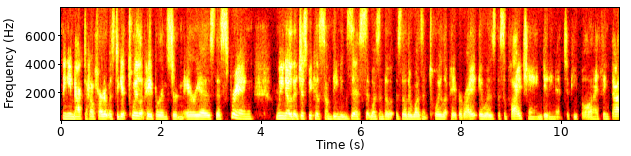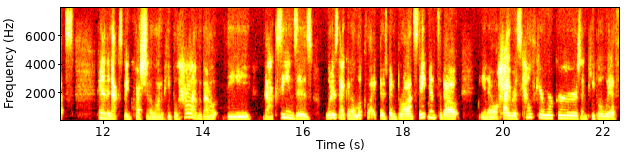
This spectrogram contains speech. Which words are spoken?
thinking back to how hard it was to get toilet paper in certain areas this spring we know that just because something exists, it wasn't as though there wasn't toilet paper, right? It was the supply chain getting it to people. And I think that's kind of the next big question a lot of people have about the vaccines is what is that going to look like? There's been broad statements about, you know, high risk healthcare workers and people with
